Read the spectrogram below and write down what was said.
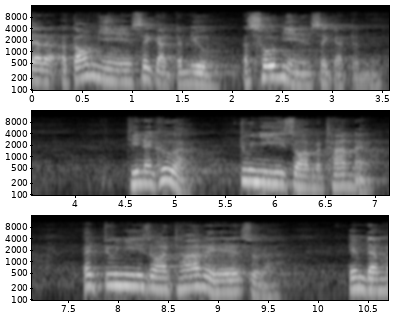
ကြတော့အကောင်းမြင်ရင်စိတ်ကတစ်မျိုးအဆိုးမြင်ရင်စိတ်ကတစ်မျိုးဒီနှစ်ခုဟာတူညီစွာမထားနိုင်အဲတူညီစွာထားတယ်ဆိုတာအင်တမ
